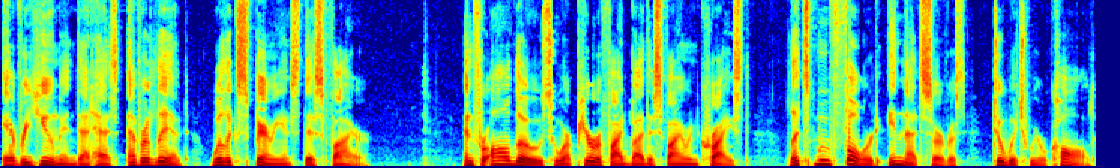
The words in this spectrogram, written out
every human that has ever lived will experience this fire. And for all those who are purified by this fire in Christ, let's move forward in that service to which we were called.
